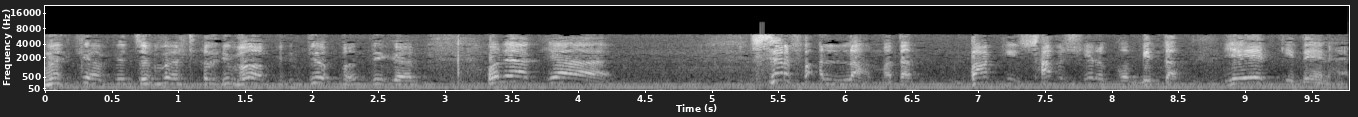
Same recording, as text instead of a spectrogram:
میں کیا پیچھے بیٹھا سی بھابی بندی کر۔ انہیں آخیا صرف اللہ مدد، باقی سب شرک و بدت یہ ایک کی دین ہے۔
